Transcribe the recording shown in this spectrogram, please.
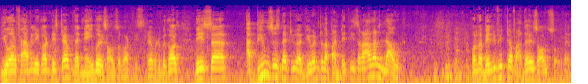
your family got disturbed, the neighbors also got disturbed because these uh, abuses that you have given to the Pandit is rather loud for the benefit of others also. Then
